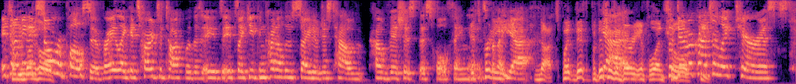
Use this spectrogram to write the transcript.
It's, I mean, it's so repulsive, right? Like it's hard to talk about this. It's, it's like you can kind of lose sight of just how how vicious this whole thing is. it's pretty But, yeah. nuts. But this, but this was a very influential. So Democrats piece. are like terrorists,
